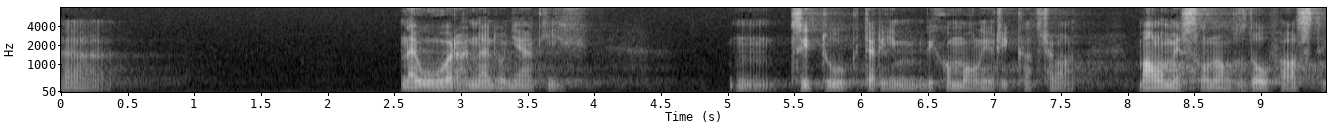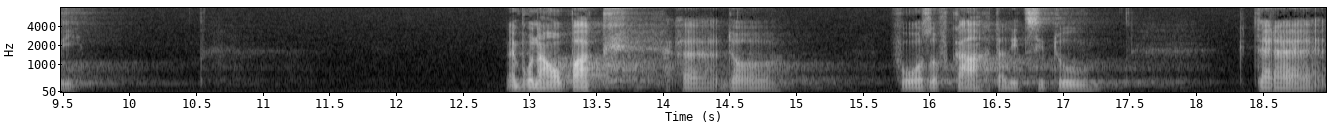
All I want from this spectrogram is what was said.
eh, neuvrhne do nějakých hm, citů, kterým bychom mohli říkat třeba malomyslnost, doufalství. Nebo naopak eh, do v uvozovkách tady citů, které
